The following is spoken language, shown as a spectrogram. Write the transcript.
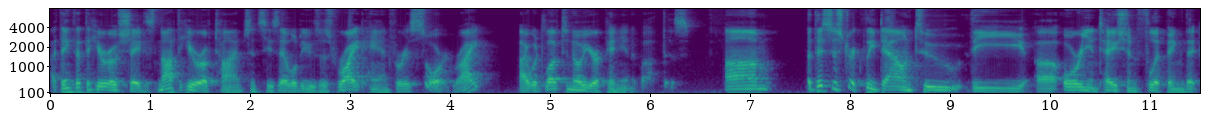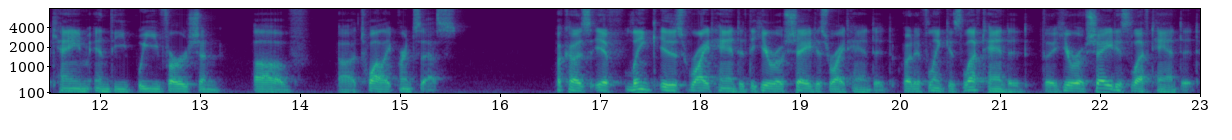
I think that the hero's shade is not the hero of time since he's able to use his right hand for his sword, right? I would love to know your opinion about this. Um, this is strictly down to the uh, orientation flipping that came in the Wii version of uh, Twilight Princess. Because if Link is right handed, the hero shade is right handed. But if Link is left handed, the hero shade is left handed.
